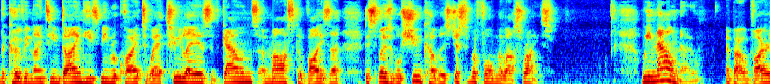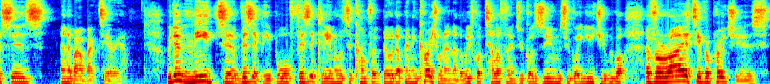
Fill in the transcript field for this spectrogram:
the COVID 19 dying, he's been required to wear two layers of gowns, a mask, a visor, disposable shoe covers just to perform the last rites. We now know about viruses and about bacteria. We don't need to visit people physically in order to comfort, build up, and encourage one another. We've got telephones, we've got Zooms, we've got YouTube, we've got a variety of approaches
